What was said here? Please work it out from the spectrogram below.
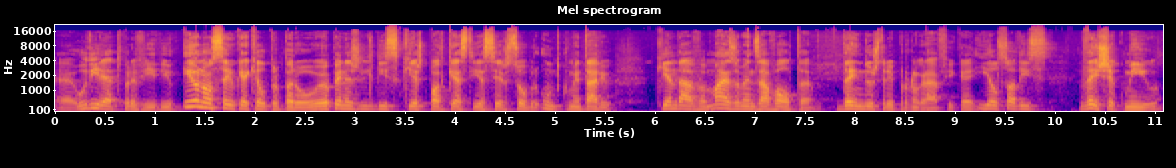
uh, o direto para vídeo. Eu não sei o que é que ele preparou, eu apenas lhe disse que este podcast ia ser sobre um documentário que andava mais ou menos à volta da indústria pornográfica e ele só disse deixa comigo.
